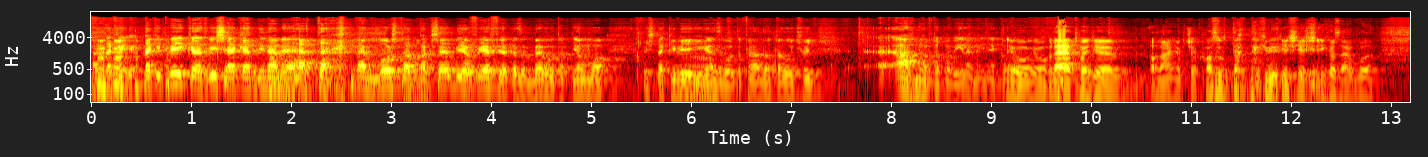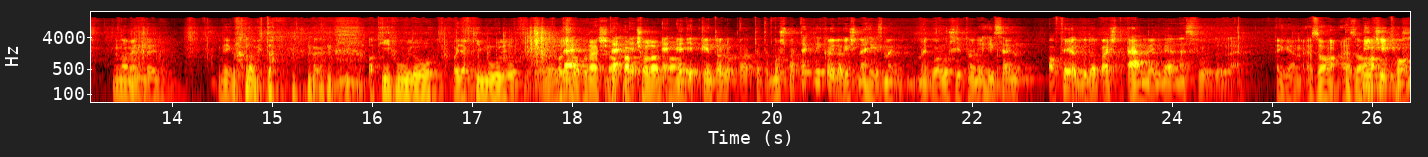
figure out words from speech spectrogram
Hát nekik, nekik végig kellett viselkedni, nem ehettek, nem mostadtak semmi, a férfiak azok be voltak nyomva, és neki végig ez volt a feladata, úgyhogy árnyaltak a vélemények. Jó, jó. Lehet, hogy a lányok csak hazudtak nekünk is, és igazából, na mindegy. Még valamit a, a kihúló, vagy a kimúló locsolkodással kapcsolatban. Egyébként a, tehát most már technikailag is nehéz meg, megvalósítani, hiszen a fél Budapest elmegy wellness fürdőre. Igen, ez a... Ez a nincs itthon.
